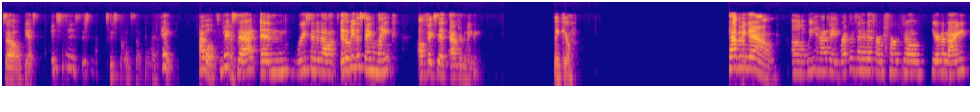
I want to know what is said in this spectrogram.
So, yes. It's nice, it's nice, it's nice. Hey, I will fix that and resend it out on, it'll be the same link. I'll fix it after the meeting. Thank you. Cap and gown. Um, we have a representative from Herff Jones here tonight.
